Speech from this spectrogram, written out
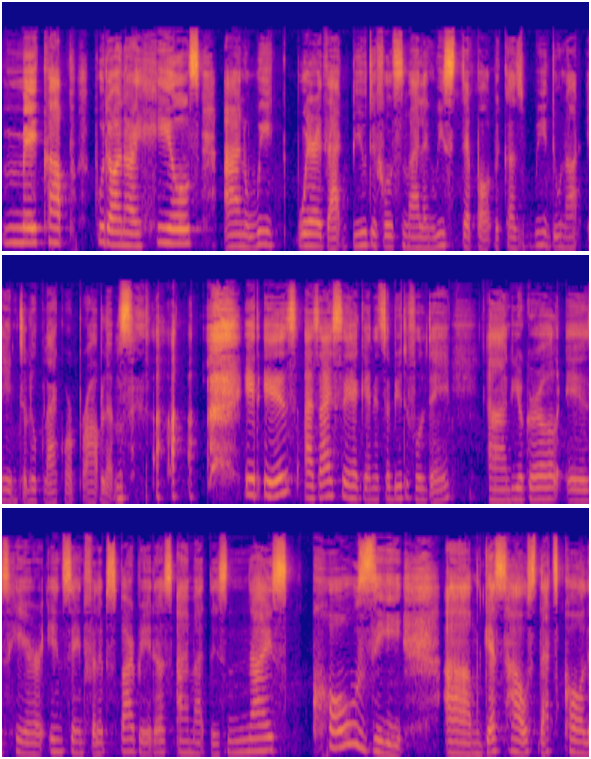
make up, put on our heels, and we wear that beautiful smile and we step out because we do not aim to look like our problems. it is, as I say again, it's a beautiful day and your girl is here in St. Philip's, Barbados. I'm at this nice cozy um, guest house that's called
